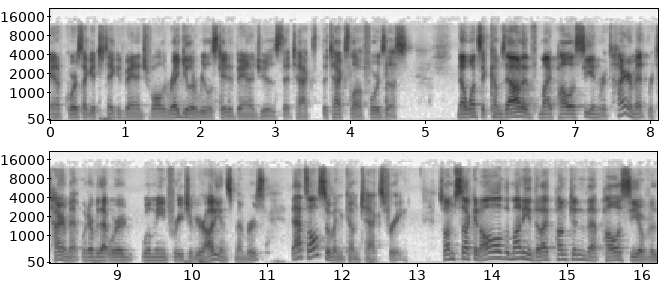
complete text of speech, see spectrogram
and of course, I get to take advantage of all the regular real estate advantages that tax the tax law affords us. Now, once it comes out of my policy in retirement, retirement, whatever that word will mean for each of your audience members, that's also income tax free. So I'm sucking all the money that I've pumped into that policy over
